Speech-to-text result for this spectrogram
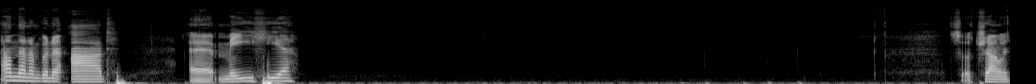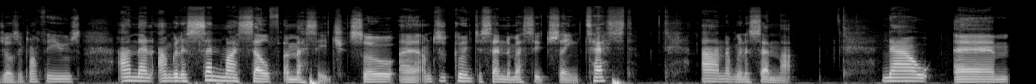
And then I'm going to add uh, me here. So Charlie Joseph Matthews. And then I'm going to send myself a message. So uh, I'm just going to send a message saying test. And I'm going to send that. Now, um,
